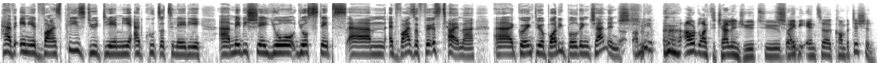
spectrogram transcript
have any advice, please do DM me at Khutso Lady. Uh, maybe share your your steps. Um, advise a first timer uh, going through a bodybuilding challenge. I mean, I would like to challenge you to Sure. maybe enter a competition,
